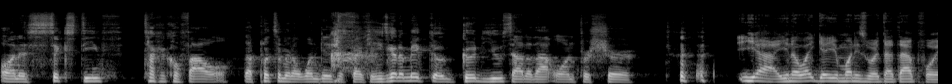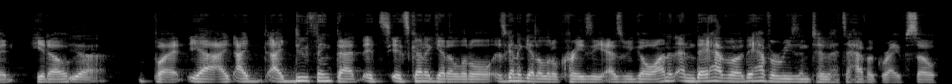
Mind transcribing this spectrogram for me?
on his 16th technical foul that puts him in a one game suspension. He's going to make a good use out of that one for sure. yeah, you know what? Get your money's worth at that point, you know? Yeah. But yeah, I, I I do think that it's it's gonna get a little it's gonna get a little crazy as we go on, and, and they have a they have a reason to to have a gripe. So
